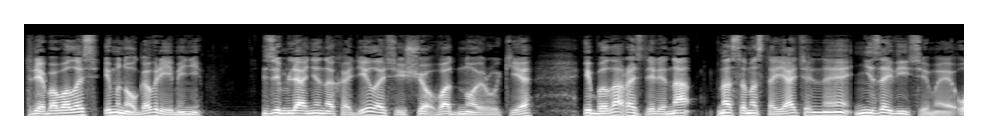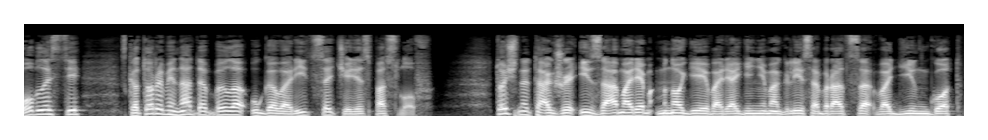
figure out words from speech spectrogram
требовалось и много времени. Земля не находилась еще в одной руке и была разделена на самостоятельные независимые области, с которыми надо было уговориться через послов. Точно так же и за морем многие варяги не могли собраться в один год.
